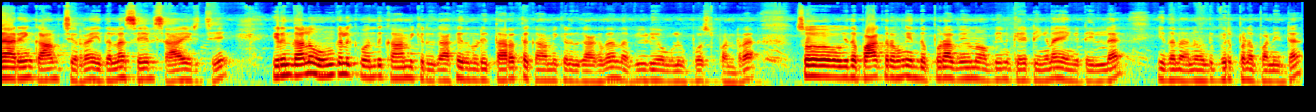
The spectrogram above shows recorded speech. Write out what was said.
பேரையும் காமிச்சிடுறேன். இதெல்லாம் சேல்ஸ் ஆயிடுச்சு இருந்தாலும் உங்களுக்கு வந்து காமிக்கிறதுக்காக இதனுடைய தரத்தை காமிக்கிறதுக்காக தான் இந்த வீடியோ உங்களுக்கு போஸ்ட் பண்ணுறேன் ஸோ இதை பார்க்குறவங்க இந்த புறா வேணும் அப்படின்னு கேட்டிங்கன்னா என்கிட்ட இல்லை. இதை நான் வந்து விற்பனை பண்ணிட்டேன்.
